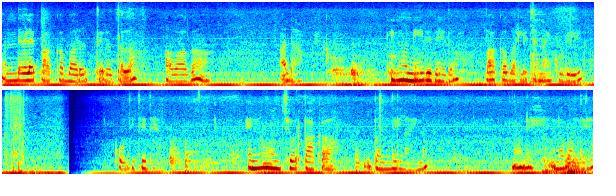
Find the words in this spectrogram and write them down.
ಒಂದೇಳೆ ಪಾಕ ಬರುತ್ತಿರುತ್ತಲ್ಲ ಆವಾಗ ಅದು ಹಾಕಬೇಕು. ಇನ್ನೂ ನೀರಿದೆ ಇದು. ಪಾಕ ಬರಲಿ, ಚೆನ್ನಾಗಿ ಕುದಿಲಿ. ಕುದೀತಿದೆ. ಇನ್ನೂ ಒಂಚೂರು ಪಾಕ ಬಂದಿಲ್ಲ ಇನ್ನು. ನೋಡಿ, ಇನ್ನೂ ಬಂದಿಲ್ಲ.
